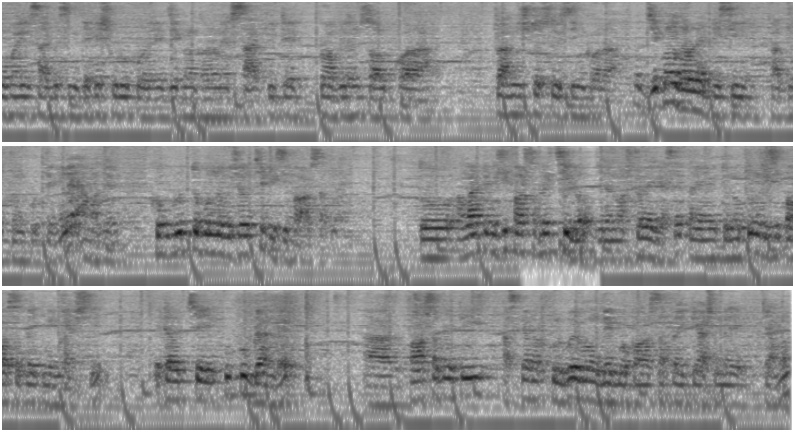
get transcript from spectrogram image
মোবাইল সার্ভিসিং থেকে শুরু করে যে কোনো ধরনের সার্কিটের প্রবলেম সলভ করা ট্রানজিস্টর সুইচিং করা, যে কোনো ধরনের ডিসি কার্যক্রম করতে গেলে আমাদের খুব গুরুত্বপূর্ণ বিষয় হচ্ছে ডিসি পাওয়ার সাপ্লাই তো আমার একটা ডিসি পাওয়ার সাপ্লাই ছিল, যেটা নষ্ট হয়ে গেছে, তাই আমি একটা নতুন ডিসি পাওয়ার সাপ্লাই কিনে নিয়ে আসছি। এটা হচ্ছে কুকু ব্র্যান্ডের আর পাওয়ার সাপ্লাইটি আজকে আমরা খুলবো এবং দেখব পাওয়ার সাপ্লাইটি আসলে কেমন।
